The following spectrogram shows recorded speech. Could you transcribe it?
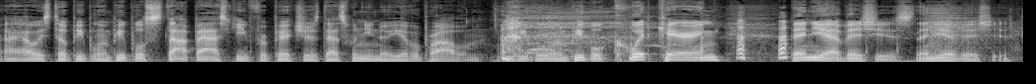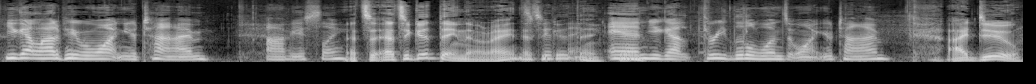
I always tell people when people stop asking for pictures, that's when you know you have a problem. People when people quit caring, then you have issues. Then you have issues. You got a lot of people wanting your time, obviously. That's a, that's a good thing though, right? That's, a good thing. And you got three little ones that want your time. I do,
